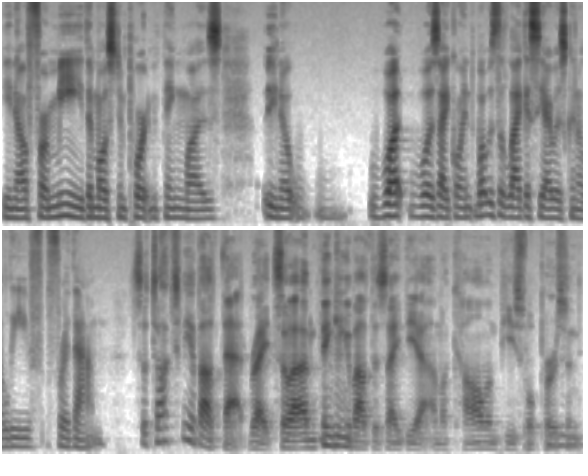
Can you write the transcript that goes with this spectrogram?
You know, for me, the most important thing was, you know, what was I going, what was the legacy I was going to leave for them? So talk to me about that, right? So I'm thinking Mm-hmm. about this idea. I'm a calm and peaceful person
